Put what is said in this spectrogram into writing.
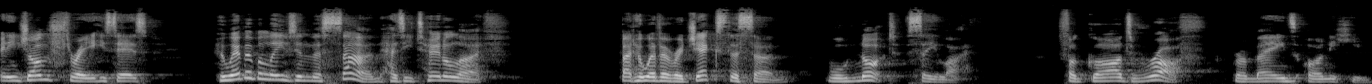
And in John 3, he says, Whoever believes in the Son has eternal life, but whoever rejects the Son will not see life, for God's wrath remains on him.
